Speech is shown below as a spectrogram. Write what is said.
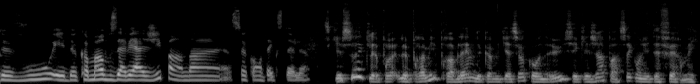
de vous et de comment vous avez agi pendant ce contexte-là? Ce qui est sûr que le, premier problème de communication qu'on a eu, c'est que les gens pensaient qu'on était fermé.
